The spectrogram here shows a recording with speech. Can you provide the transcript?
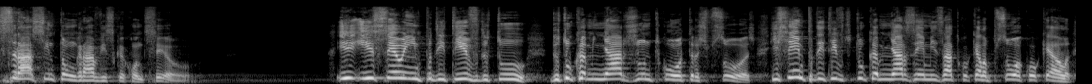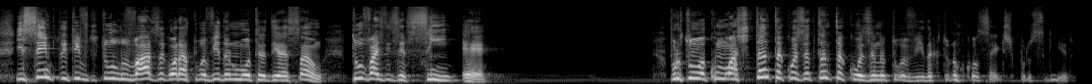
será assim tão grave isso que aconteceu? E isso é impeditivo de tu, de tu caminhar junto com outras pessoas. Isso é impeditivo de tu caminhares em amizade com aquela pessoa com aquela. Isso é impeditivo de tu levares agora a tua vida numa outra direção. Tu vais dizer sim, é. Porque tu acumulaste tanta coisa, tanta coisa na tua vida que tu não consegues prosseguir.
